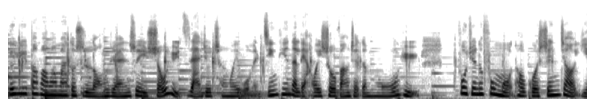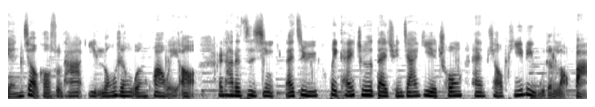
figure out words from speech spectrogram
由于爸爸妈妈都是聋人，所以手语自然就成为我们今天的两位受访者的母语。傅娟的父母透过身教言教，告诉他以聋人文化为傲，而他的自信来自于会开车带全家夜冲和跳霹雳舞的老爸。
